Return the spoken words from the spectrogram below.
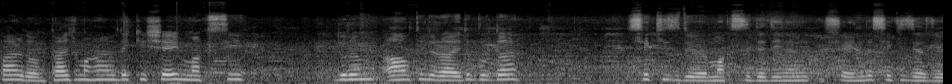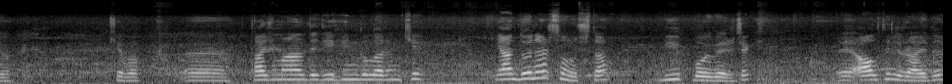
pardon Tac Mahal'deki şey Maxi durum 6 liraydı. Burada 8 diyor Maxi dediğinin şeyinde 8 yazıyor kebap. Ee, Tac Mahal dediği Hindularınki yani döner sonuçta büyük boy verecek. Ee, 6 liraydı.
